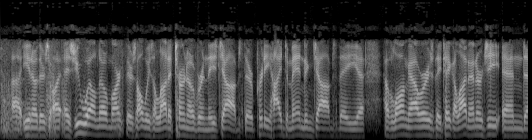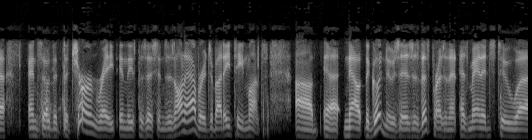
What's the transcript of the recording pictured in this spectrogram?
uh, you know, there's uh, as you well know, Mark. There's always a lot of turnover in these jobs. They're pretty high demanding jobs. They uh, have long hours. They take a lot of energy, and uh, and so the the churn rate in these positions is on average about 18 months. Uh, uh, now the good news is, is this president has managed to uh,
